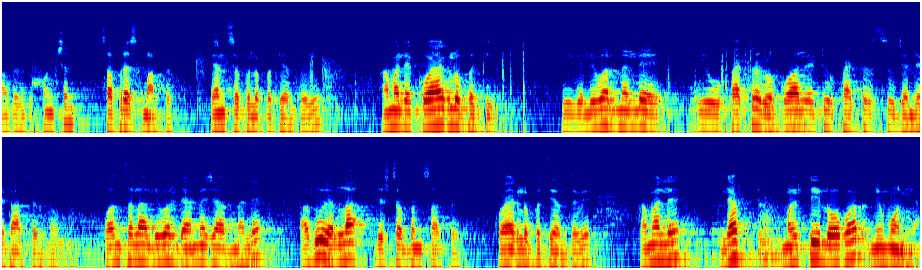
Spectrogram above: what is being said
ಅದರದ್ದು ಫಂಕ್ಷನ್ ಸಪ್ರೆಸ್ ಮಾಡ್ತದೆ. ಎನ್ಸೆಫಲೋಪತಿ ಅಂತೀವಿ ಆಮೇಲೆ ಕೋಯಾಗ್ಲೋಪತಿ ಈಗ ಲಿವರ್ನಲ್ಲೇ ಇವು ಫ್ಯಾಕ್ಟರ್ಗಳು ಕ್ವಾಲಿಟಿವ್ ಫ್ಯಾಕ್ಟರ್ಸ್ ಜನ್ರೇಟ್ ಆಗ್ತಿರ್ತಾವೆ. ಒಂದು ಸಲ ಲಿವರ್ ಡ್ಯಾಮೇಜ್ ಆದಮೇಲೆ ಅದು ಎಲ್ಲ ಡಿಸ್ಟರ್ಬೆನ್ಸ್ ಆಗ್ತದೆ ಕೋಯಾಗ್ಲೋಪತಿ ಅಂತೇವೆ ಆಮೇಲೆ ಲೆಫ್ಟ್ ಮಲ್ಟಿ ಲೋಬರ್ ನ್ಯೂಮೋನಿಯಾ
